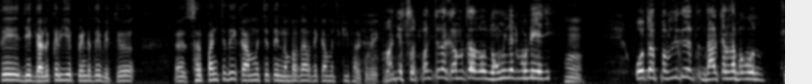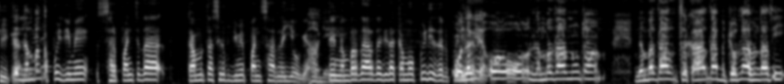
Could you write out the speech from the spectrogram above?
ਤੇ ਜੇ ਗੱਲ ਕਰੀਏ ਪਿੰਡ ਦੇ ਵਿੱਚ ਅ, ਸਰਪੰਚ ਦੇ ਕੰਮ 'ਚ ਤੇ ਨੰਬਰਦਾਰ ਦੇ ਕੰਮ 'ਚ ਕੀ ਫ਼ਰਕ ਵੇਖ ਹਾਂਜੀ ਸਰਪੰਚ ਦਾ ਕੰਮ ਤਾਂ ਉਹ ਨੋਮੀਨੇਟ ਬੋਡੀ ਹੈ ਜੀ। ਹੂੰ। ਉਹ ਤਾਂ ਪਬਲਿਕ ਦੇ ਨਾਲ ਚੱਲਣਾ ਪਊ ਉਹਨੂੰ। ਠੀਕ ਤੇ ਹੈ। ਨੰਬਰ ਆਪੂ ਜਿਵੇਂ ਸਰਪੰਚ ਦਾ ਕੰਮ ਤਾਂ ਸਿਰਫ ਜਿਵੇਂ 5 ਸਾਲ ਲਈ ਹੋ ਗਿਆ ਹਾਂਜੀ। ਤੇ ਨੰਬਰਦਾਰ ਦਾ ਜਿਹੜਾ ਕੰਮ ਉਹ ਪੀੜ੍ਹੀ ਦਰ ਉਹ ਲੱਗੇ ਉਹ ਉਹ ਨੰਬਰਦਾਰ ਨੂੰ ਤਾਂ ਨੰਬਰਦਾਰ ਸਰਕਾਰ ਦਾ ਵਿਚੋਲਾ ਹੁੰਦਾ ਸੀ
